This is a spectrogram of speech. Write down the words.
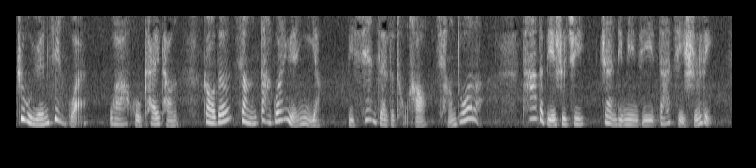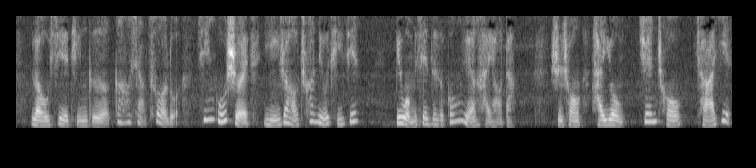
筑园建馆。挖湖开塘，搞得像大观园一样，比现在的土豪强多了。他的别墅区占地面积达几十里，楼榭亭阁高下错落，金谷水萦绕川流其间，比我们现在的公园还要大。石崇还用绢绸、茶叶、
